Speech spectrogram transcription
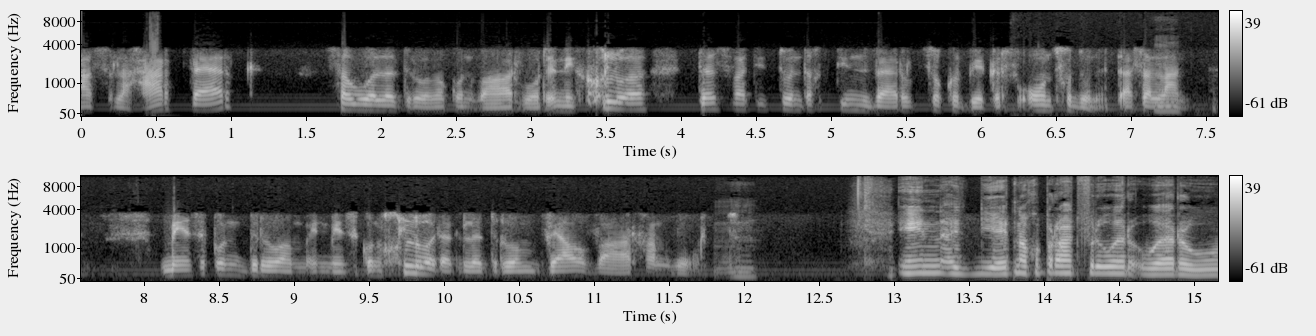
as hulle hard werk sou hulle drome kon waar word en ek glo dis wat die 2010 wêreldsokkerbeker vir ons gedoen het as 'n hmm. land. Mense kon droom en mense kon glo dat hulle droom wel waar gaan word. Mm. En uh, jy het nog gepraat vroeër oor hoe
